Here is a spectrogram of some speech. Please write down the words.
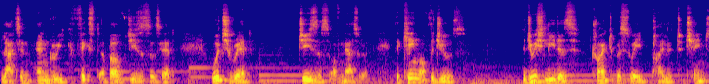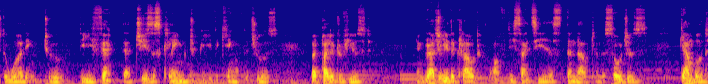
Latin, and Greek fixed above Jesus' head, which read, Jesus of Nazareth, the King of the Jews. The Jewish leaders tried to persuade Pilate to change the wording to the effect that Jesus claimed to be the King of the Jews, but Pilate refused. And gradually the crowd of the sightseers thinned out, and the soldiers gambled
